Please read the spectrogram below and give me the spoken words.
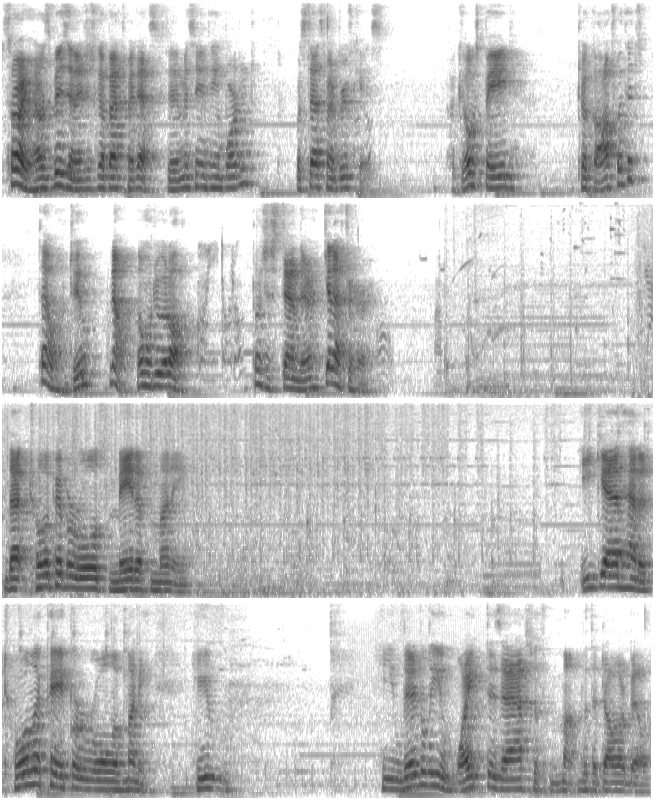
Sorry, I was busy and I just got back to my desk. Did I miss anything important? What's that's my briefcase? A ghost maid took off with it? That won't do. No, that won't do at all. Don't just stand there. Get after her. That toilet paper roll is made of money. Egad had a toilet paper roll of money. He he literally wiped his ass with with a dollar bill.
